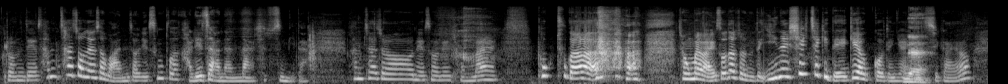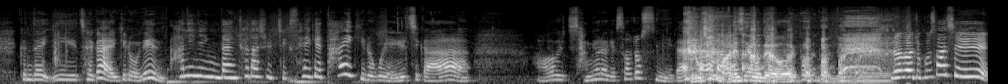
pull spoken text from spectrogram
그런데 3차전에서 완전히 승부가 갈리지 않았나 싶습니다. 3차전에서는 정말 폭투가 정말 많이 쏟아졌는데 이내 실책이 4개였거든요. 네. LG가요. 근데 이 제가 알기로는 한 이닝당 최다 실책 3개 타이 기록을 LG가 아우 장렬하게 써줬습니다. 기록을 많이 세우네요. 네. 그래가지고 사실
